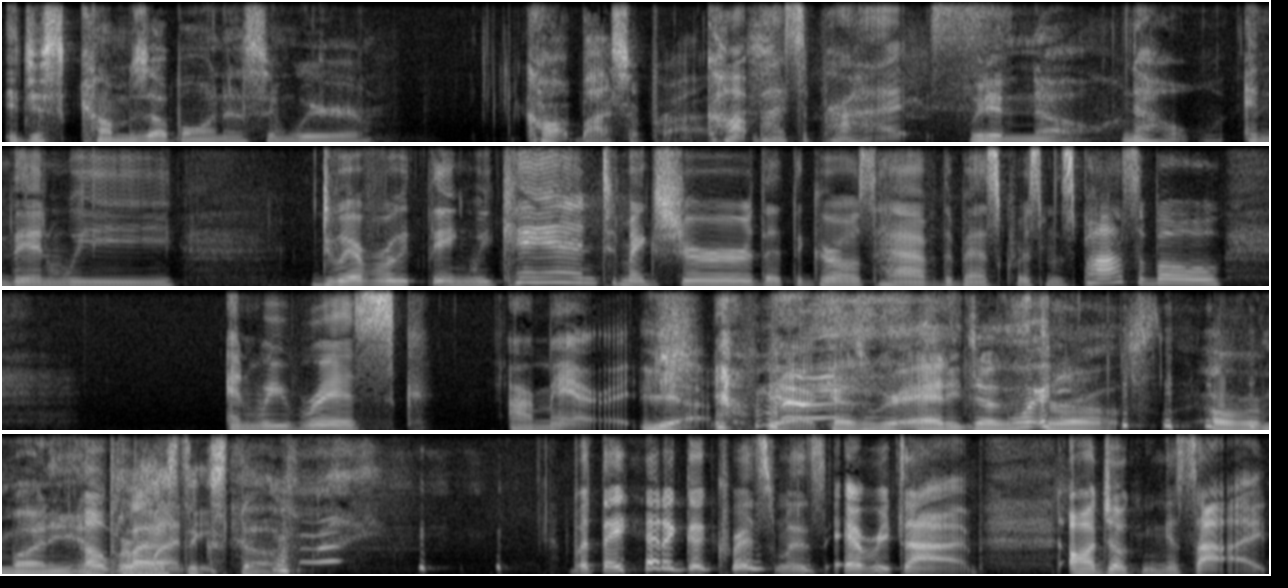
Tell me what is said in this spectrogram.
It just comes up on us and we're caught by surprise. Caught by surprise. We didn't know. No. And then we do everything we can to make sure that the girls have the best Christmas possible. And we risk our marriage. Yeah. Yeah. Because we're at each other's throats over money and over plastic money. stuff. but they had a good Christmas every time. All joking aside,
